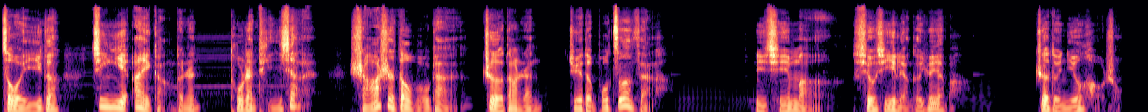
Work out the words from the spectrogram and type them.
作为一个敬业爱岗的人，突然停下来，啥事都不干，这当然觉得不自在了。你起码休息一两个月吧，这对你有好处。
